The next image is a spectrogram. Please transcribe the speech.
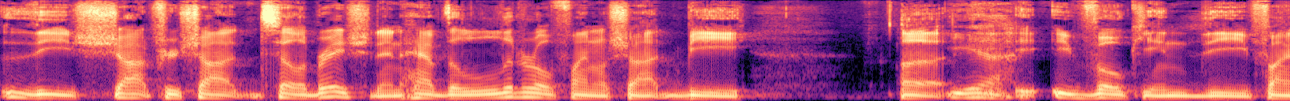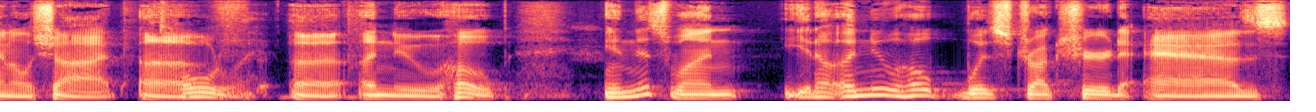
the shot for shot celebration and have the literal final shot be uh, Yeah. e- evoking the final shot of Totally. uh, A New Hope. In this one, you know, A New Hope was structured as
